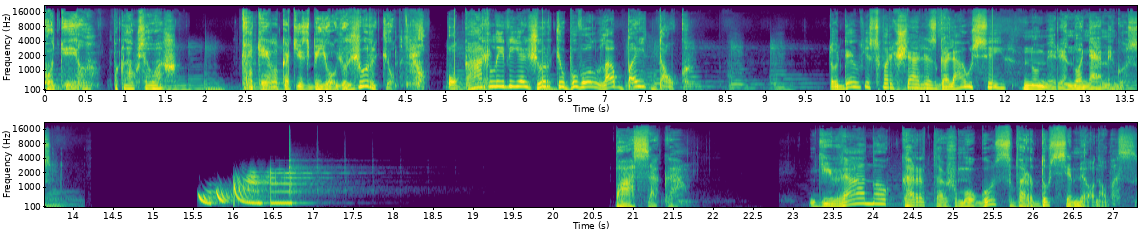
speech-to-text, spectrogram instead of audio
Kodėl? paklausiau aš. Todėl, kad jis bijojo žiūrkių, o garlaivyje žiūrkių buvo labai daug. Todėl jis vargšelis galiausiai numirė nuo nemigos. Pasaka. Gyveno kartą žmogus vardu Semionovas.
